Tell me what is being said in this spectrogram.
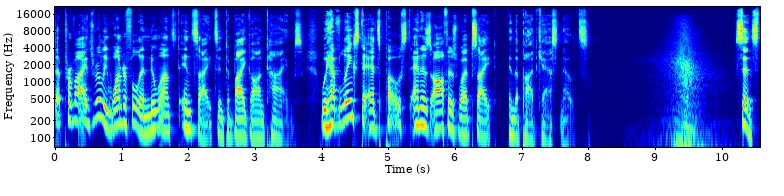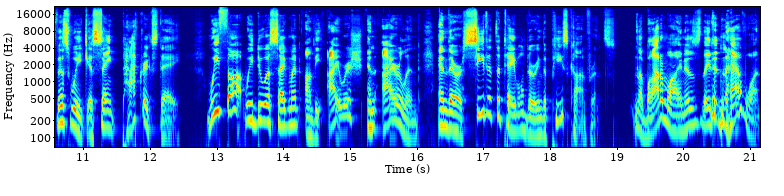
that provides really wonderful and nuanced insights into bygone times. We have links to Ed's post and his author's website in the podcast notes. Since this week is St. Patrick's Day, we thought we'd do a segment on the Irish and Ireland and their seat at the table during the peace conference. The bottom line is they didn't have one.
